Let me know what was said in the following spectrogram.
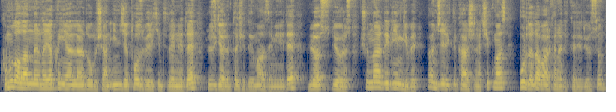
kumul alanlarına yakın yerlerde oluşan ince toz birikintilerine de rüzgarın taşıdığı malzemeye de lös diyoruz. Şunlar dediğim gibi öncelikli karşına çıkmaz. Burada da Barkan'a dikkat ediyorsun.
